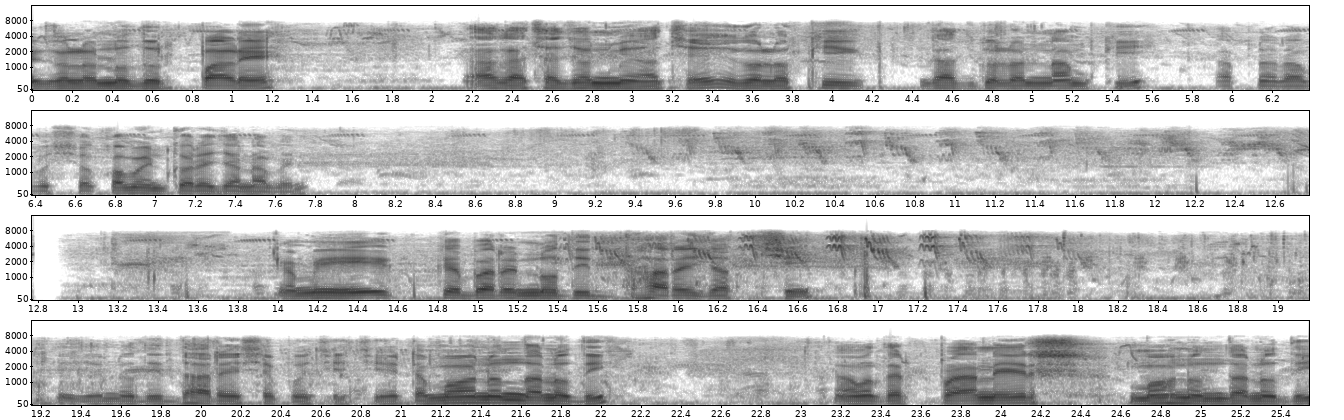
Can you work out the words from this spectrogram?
এগুলো নদুর পাড়ে আগাছা জন্মে আছে। এগুলো কি গাছগুলোর নাম কি? আপনারা অবশ্য কমেন্ট করে জানাবেন। আমি একেবারে নদীর ধারে যাচ্ছি। এই যে নদীর ধারে এসে পৌঁছেছি। এটা মহানন্দা নদী। আমাদের প্রাণের মহানন্দা নদী।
